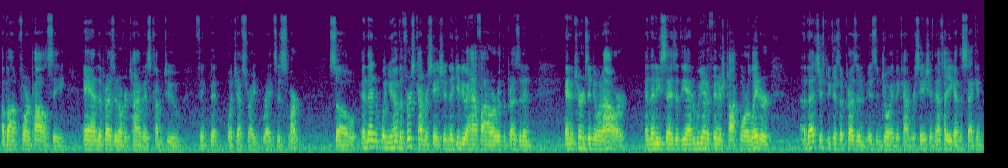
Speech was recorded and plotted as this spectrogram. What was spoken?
about foreign policy, and the president over time has come to think that what write, writes is smart. So, and then when you have the first conversation, they give you a half hour with the president, and it turns into an hour, and then he says at the end, "We got to finish, talk more later." That's just because the president is enjoying the conversation. That's how you got the second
